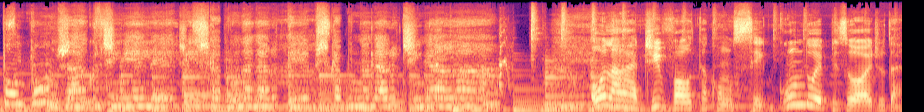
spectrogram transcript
Pum pum, jacutinha, ele, garotinha lá. Olá, de volta com o segundo episódio da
